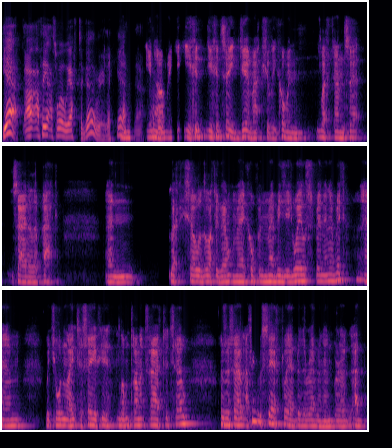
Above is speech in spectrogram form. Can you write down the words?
Yeah, I, I, think that's where we have to go. Really, yeah. Um, you know, I mean, you can you can see Jim actually coming left hand side of the pack, and left himself with a lot of ground to make up, and maybe his wheel spinning a bit, um, which you wouldn't like to see if you lumped on at five to two. As I said, I think the safe player be the Revenant, but I, I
